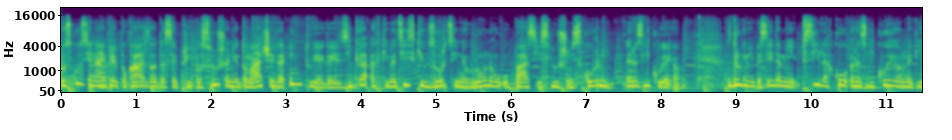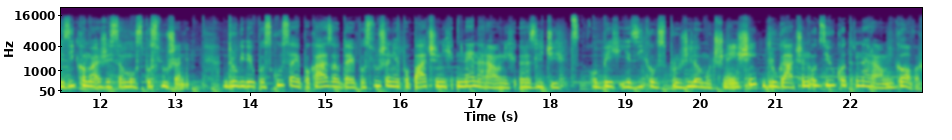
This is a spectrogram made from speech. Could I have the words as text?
Poskus je najprej pokazal, da se pri poslušanju domačega in tujega jezika aktivacijski vzorci nevronov v pasji slušni skorni razlikujejo. Z drugimi besedami, psi lahko razlikujejo med jezikoma že samo s poslušanjem. Drugi del poskusa je pokazal, da je poslušanje popačenih nenaravnih različic obeh jezikov sprožilo močnejši, drugačen odziv kot naravni govor.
